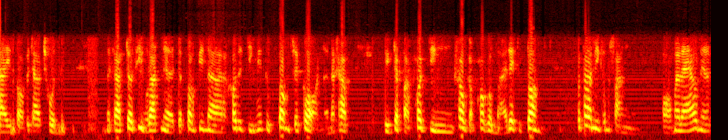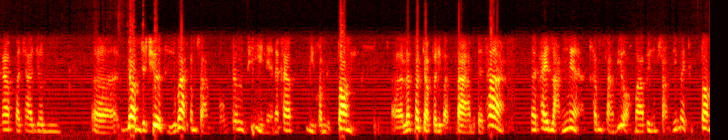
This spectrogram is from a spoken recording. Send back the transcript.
ด ๆ ต่อประชาชน นะครับ เจ้าที่รัฐเนี่ยจะต้องพิจารณาข้อเท็จจริงให้ถูกต้องเสียก่อนนะครับถึงจะปรับข้อจริงเข้ากับข้อกฎหมายได้ถูกต้องเพราะถ้ามีคำสั่งออกมาแล้วเนี่ยนะครับ ประชาชนเอ่อย่อมจะเชื่อถือว่าคำสั่งของเจ้าหน้าที่เนี่ยนะครับ มีความถูกต้องเอ่อแล้วก็จะปฏิบัติตาม แต่ถ้าในภายหลังเนี่ยคำสั่งที่ออกมาเป็นคำสั่งที่ไม่ถูกต้อง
